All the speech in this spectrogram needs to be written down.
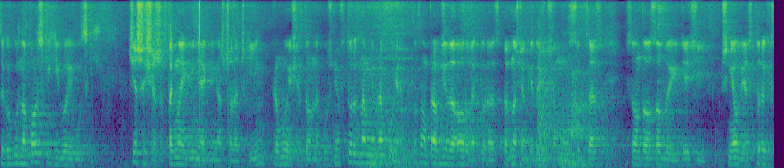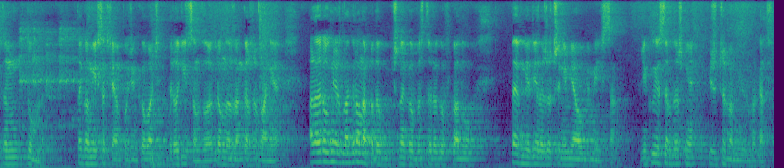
tych ogólnopolskich i wojewódzkich. Cieszę się, że w tak małej gminie jak gmina Szczeleczki promuje się zdolnych uczniów, których nam nie brakuje. To są prawdziwe orły, które z pewnością kiedyś osiągną sukces i są to osoby i dzieci, uczniowie, z których jestem dumny. Tego miejsca chciałem podziękować rodzicom za ogromne zaangażowanie, ale również dla grona pedagogicznego, bez którego wkładu pewnie wiele rzeczy nie miałoby miejsca. Dziękuję serdecznie i życzę Wam miłych wakacji.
